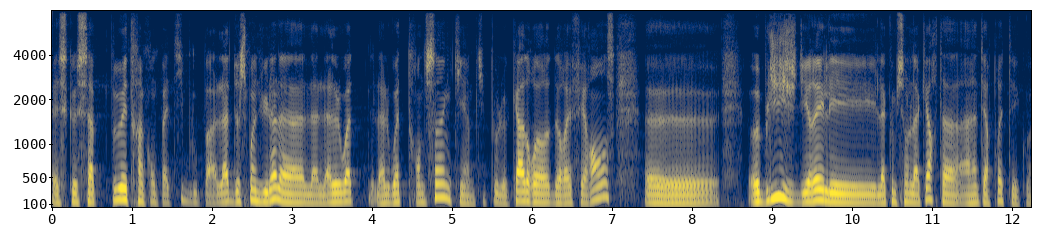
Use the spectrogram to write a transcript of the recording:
est-ce que ça peut être incompatible ou pas? Là, de ce point de vue-là, la, loi, de 35, qui est un petit peu le cadre de référence, oblige, je dirais, la commission de la carte à, à interpréter. Quoi.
